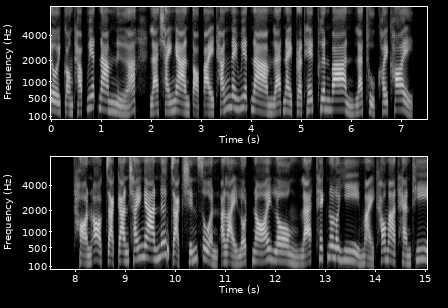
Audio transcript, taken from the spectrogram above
โดยกองทัพเวียดนามเหนือ และใช้งานต่อไปทั้งในเวียดนามและในประเทศเพื่อนบ้านและถูกค่อยๆ ถอนออกจากการใช้งานเนื่องจากชิ้นส่วนอะไหล่ลดน้อยลง และเทคโนโลยีใหม่เข้ามาแทนที่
